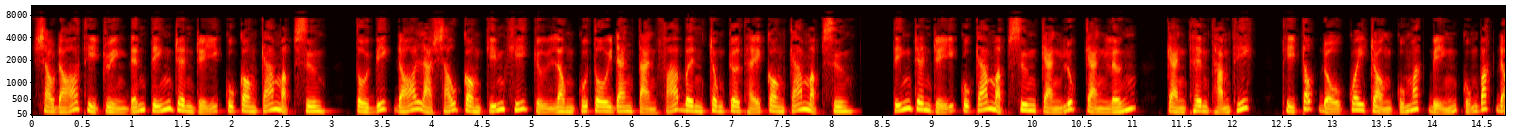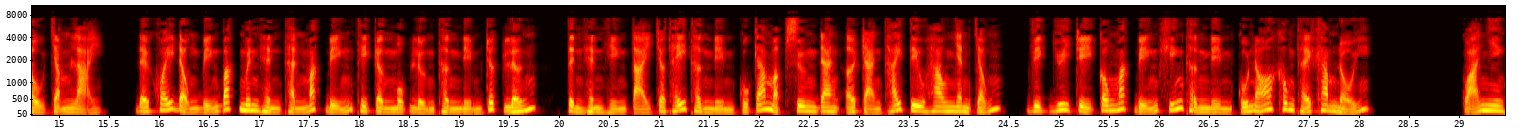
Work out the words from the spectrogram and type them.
sau đó thì truyền đến tiếng rên rỉ của con cá mập xương, tôi biết đó là sáu con kiếm khí cự long của tôi đang tàn phá bên trong cơ thể con cá mập xương. Tiếng trên rỉ của cá mập xương càng lúc càng lớn, càng thêm thảm thiết, thì tốc độ quay tròn của mắt biển cũng bắt đầu chậm lại. Để khuấy động biển Bắc Minh hình thành mắt biển thì cần một lượng thần niệm rất lớn, tình hình hiện tại cho thấy thần niệm của cá mập xương đang ở trạng thái tiêu hao nhanh chóng, việc duy trì con mắt biển khiến thần niệm của nó không thể kham nổi. Quả nhiên,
